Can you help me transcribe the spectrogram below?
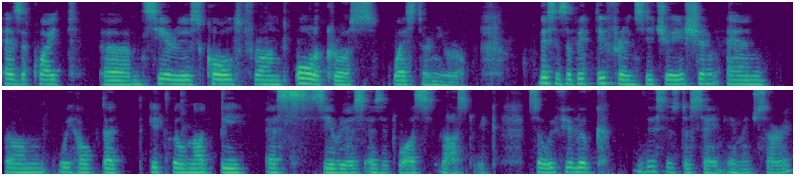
as a quite um, serious cold front all across Western Europe. This is a bit different situation and um, we hope that it will not be as serious as it was last week. So if you look, this is the same image, sorry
